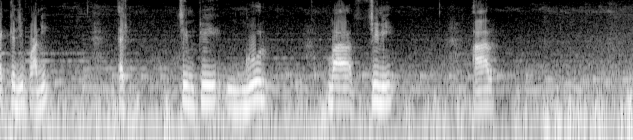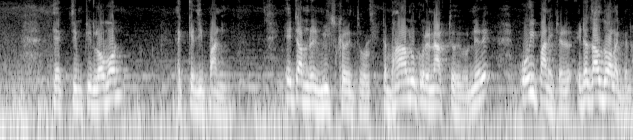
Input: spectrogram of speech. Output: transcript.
এক কেজি পানি, এক চিমটি গুড় বা চিনি আর এক চিমটি লবণ, এক কেজি পানি। এটা আপনার মিক্স করে দিতে হবে এটা ভালো করে নাড়তে হইব। নেড়ে ওই পানিটা, এটা জাল দেওয়া লাগবে না।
